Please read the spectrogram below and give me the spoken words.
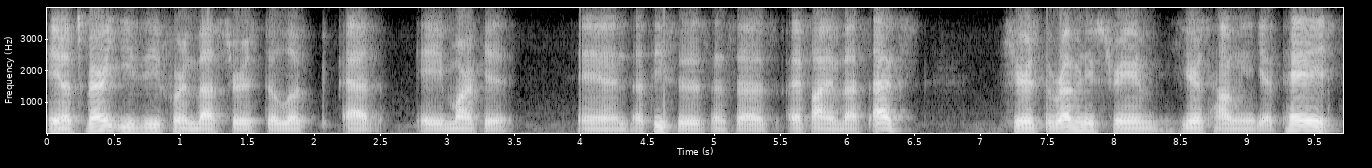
you know, it's very easy for investors to look at a market and a thesis and says, if I invest X, here's the revenue stream, here's how I'm going to get paid,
